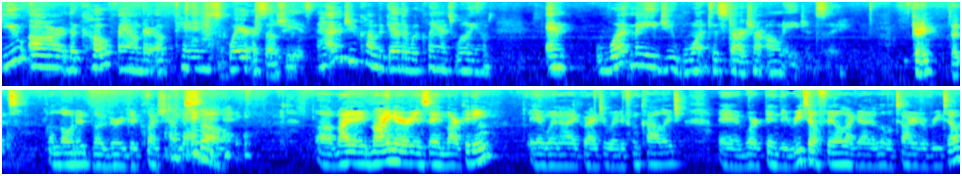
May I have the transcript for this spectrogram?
you are the co founder of Penn Square Associates. How did you come together with Clarence Williams? And what made you want to start your own agency? Okay, that's a loaded but very good question. Okay. So, uh, my minor is in marketing, and when I graduated from college and worked in the retail field, I got a little tired of retail,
